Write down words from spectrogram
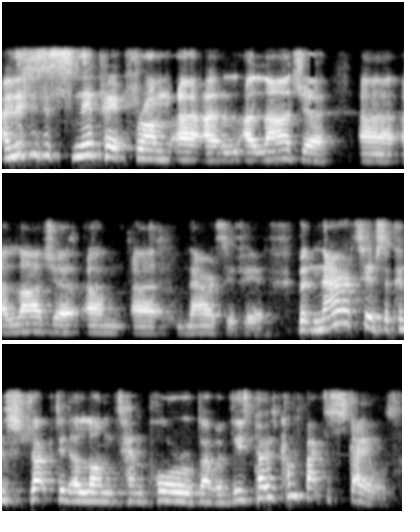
And this is a snippet from a, a, a larger uh, a larger um, uh, narrative here. But narratives are constructed along temporal, these comes back to scales,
